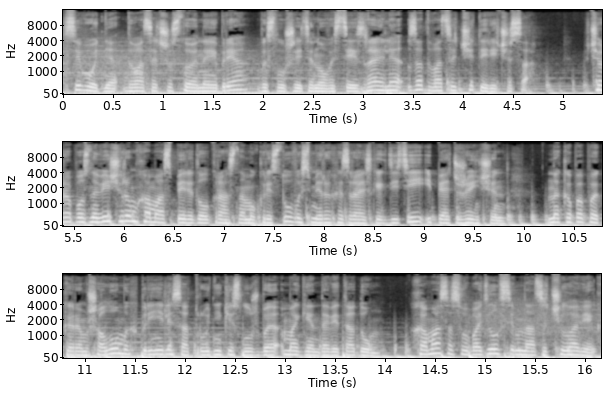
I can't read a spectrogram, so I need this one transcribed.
Сегодня, 26 ноября, вы слушаете новости Израиля за 24 часа. Вчера поздно вечером Хамас передал Красному Кресту восьмерых израильских детей и пять женщин. На КПП Кэрем Шалом их приняли сотрудники службы Маген Давид Адум. Хамас освободил 17 человек,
